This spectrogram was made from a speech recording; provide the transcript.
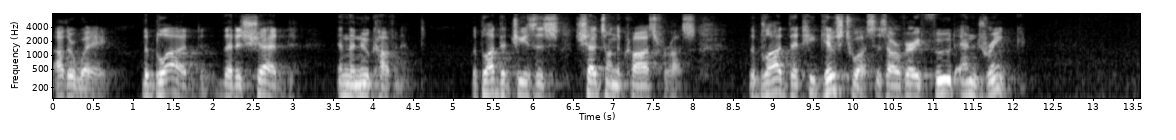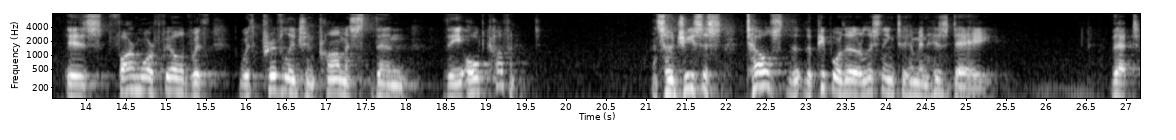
other way? The blood that is shed in the new covenant, the blood that Jesus sheds on the cross for us, the blood that he gives to us as our very food and drink, is far more filled with, with privilege and promise than the old covenant. And so Jesus tells the, the people that are listening to him in his day that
